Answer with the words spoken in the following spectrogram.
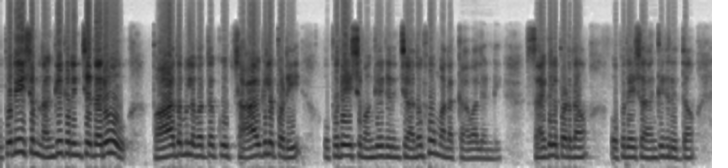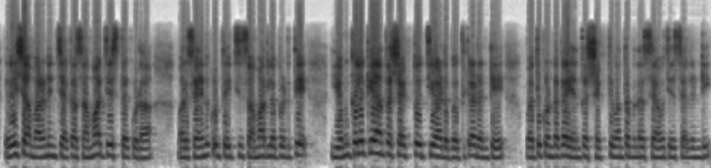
ఉపదేశం అంగీకరించేదారు. పాదముల వద్దకు చాగిలపడి ఉపదేశం అంగీకరించే అనుభవం మనకు కావాలండి. సాగిలపడదాం ఉపదేశం అంగీకరిద్దాం. ఎలీషా మరణించాక సమాధి చేస్తే కూడా మరి సైనికుడు తెచ్చి సమాధిలో పెడితే ఎముకలకే అంత శక్తి వచ్చి ఆడు బతికాడంటే బతికుండగా ఎంత శక్తివంతమైన సేవ చేశాడండి.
